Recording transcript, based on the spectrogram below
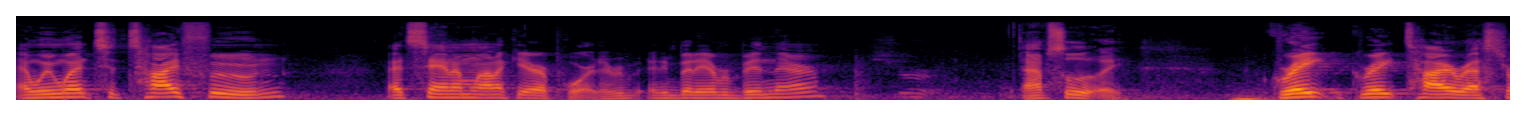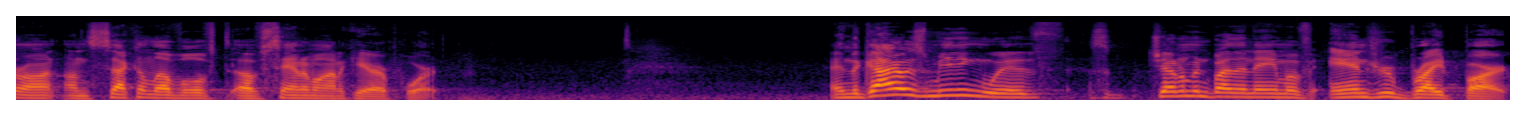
and we went to Typhoon at Santa Monica Airport. Anybody ever been there? Sure. Absolutely. Great, great Thai restaurant on second level of, of Santa Monica Airport. And the guy I was meeting with is a gentleman by the name of Andrew Breitbart.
